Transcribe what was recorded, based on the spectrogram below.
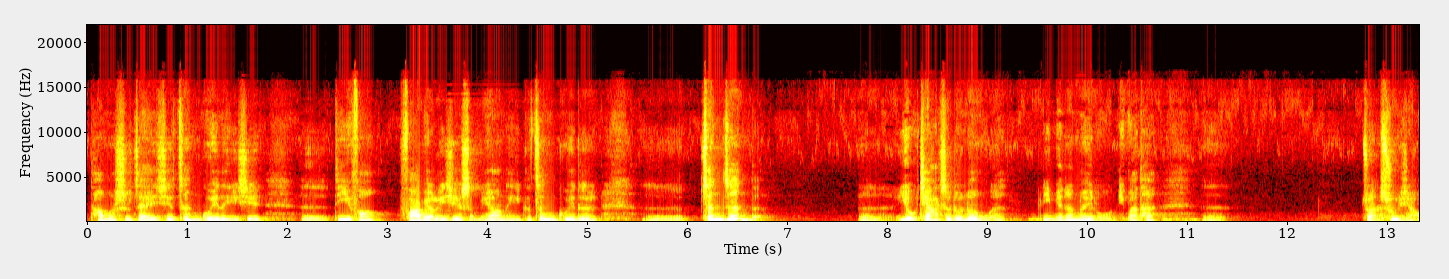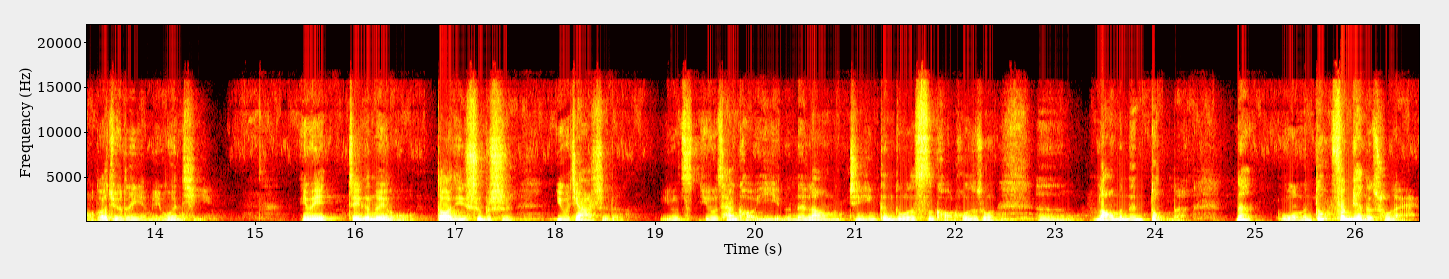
他们是在一些正规的一些呃地方发表了一些什么样的一个正规的呃真正的。呃，有价值的论文里面的内容，你把它，呃，转述一下，我倒觉得也没问题。因为这个内容到底是不是有价值的、有有参考意义的，能让我们进行更多的思考，或者说，嗯，让我们能懂的，那我们都分辨得出来。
